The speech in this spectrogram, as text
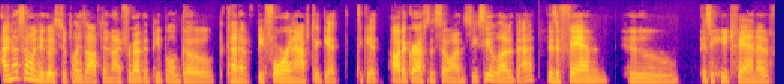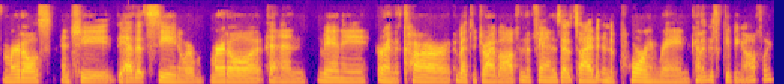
i'm not someone who goes to plays often. I forgot that people go kind of before and after get to get autographs and so on. So you see a lot of that. There's a fan who is a huge fan of Myrtle's and she they have that scene where Myrtle and Manny are in the car about to drive off and the fan is outside in the pouring rain, kind of just giving off like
